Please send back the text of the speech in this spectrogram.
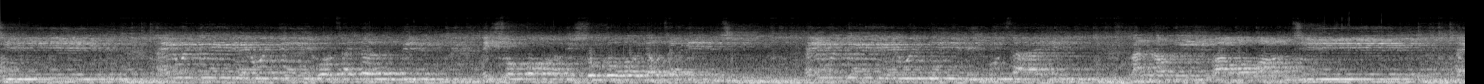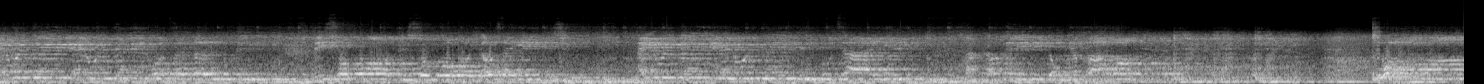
？Every day, every day，我在等你。你说过，你说过要在一起，因为因为你不在意，难道你把我忘记？因为因为你我在等你，你说过，你说过要在一起，因为因为你不在意，难道你永远把我忘？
